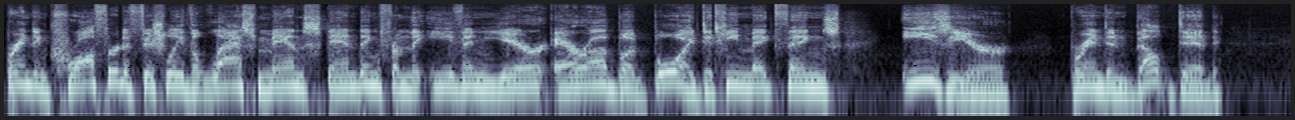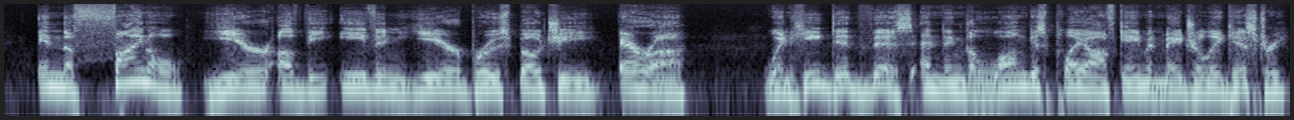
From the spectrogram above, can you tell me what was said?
Brandon Crawford, officially the last man standing from the even year era, but boy, did he make things easier. Brandon Belt did in the final year of the even year Bruce Bochy era when he did this, ending the longest playoff game in Major League history.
